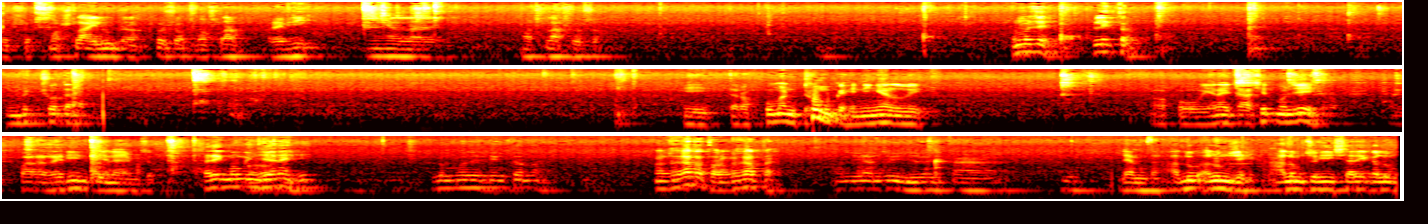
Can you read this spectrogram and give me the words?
Sosok mosla ilu na sosok mosla ready. Tinggal mosla sosok. Ano je? Plater. Ambil chotan. Eh, terus kuman tum ke hiningan lui. Oh, yan ay chasit mo je. Para ready din ay masuk. Tarik mo min dyan eh. Ang kakata to, ang kakata. Ah, Lem ta, alum alum je, alum jo hi sari kalum.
